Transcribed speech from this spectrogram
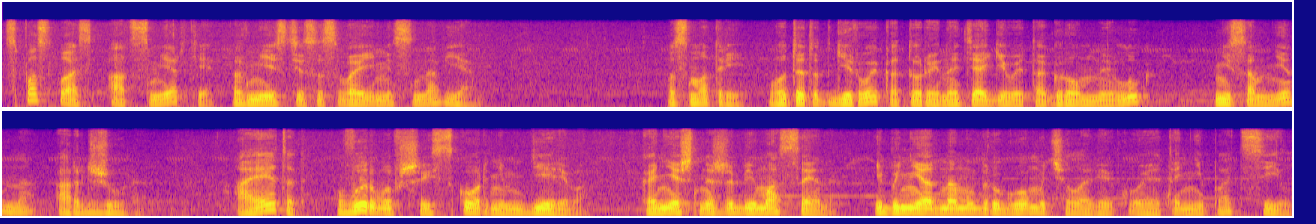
спаслась от смерти вместе со своими сыновьями. Посмотри, вот этот герой, который натягивает огромный лук, несомненно, Арджуна. А этот, вырвавший с корнем дерево, конечно же Бимасена, ибо ни одному другому человеку это не под силу.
